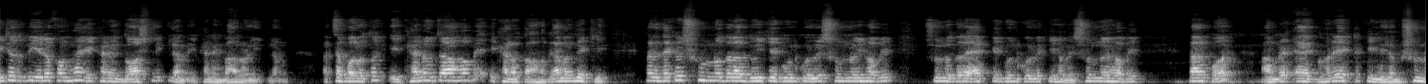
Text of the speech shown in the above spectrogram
এটা যদি এরকম হয়, এখানে দশ লিখলাম, এখানে বারো লিখলাম। আচ্ছা বলো তো, এখানেও যা হবে, এখানেও তা হবে। আমরা দেখি, তাহলে দেখো শূন্য দ্বারা দুইকে গুণ করলে শূন্যই হবে, শূন্য দ্বারা এককে গুণ করলে কি হবে? শূন্যই হবে। তারপর আমরা এক ঘরে একটা কি নিলাম? শূন্য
